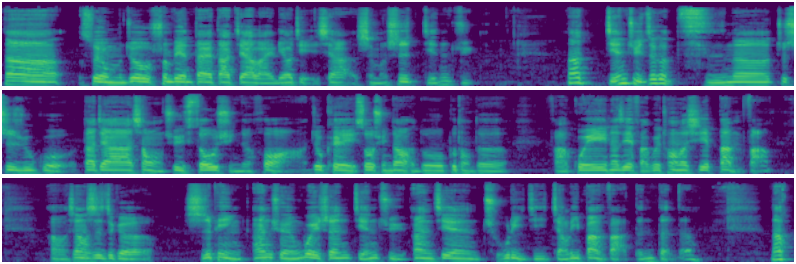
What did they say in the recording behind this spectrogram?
那所以我们就顺便带大家来了解一下什么是检举。那检举这个词呢，就是如果大家上网去搜寻的话，就可以搜寻到很多不同的法规。那些法规通常都是些办法啊，像是这个食品安全卫生检举案件处理及奖励办法等等的。那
